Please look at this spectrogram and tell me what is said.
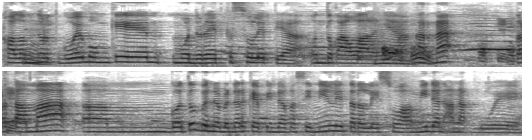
Kalau menurut gue mungkin moderate ke sulit ya untuk awalnya karena Oke. pertama em, gue tuh bener-bener kayak pindah ke sini literally suami dan anak gue.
